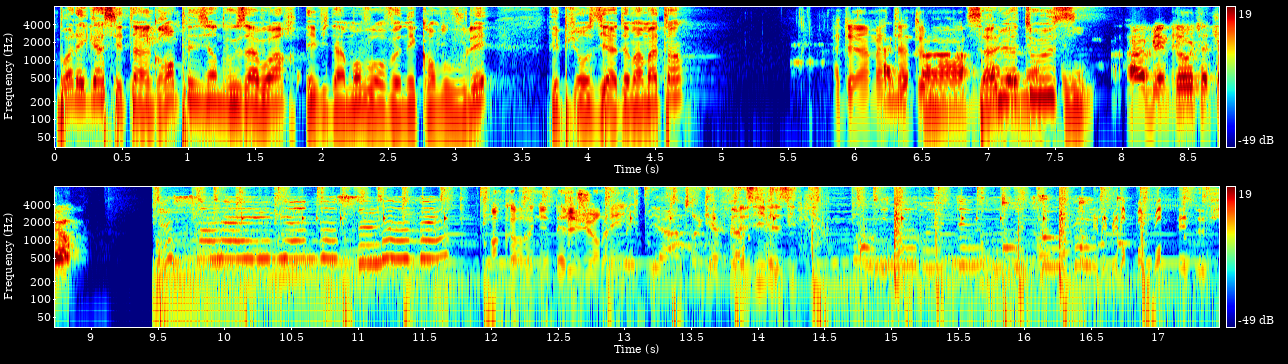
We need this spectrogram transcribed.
Bon, les gars, c'était un grand plaisir de vous avoir. Évidemment, vous revenez quand vous voulez. Et puis, on se dit à demain matin. À demain À matin, tout le demain. monde. Salut à Allez, tous. merci. À bientôt, ciao ciao. Le soleil vient de se lever, Encore une belle journée. Il y a un truc à faire. Vas-y, vas-y. on est heureux de vous retrouver.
